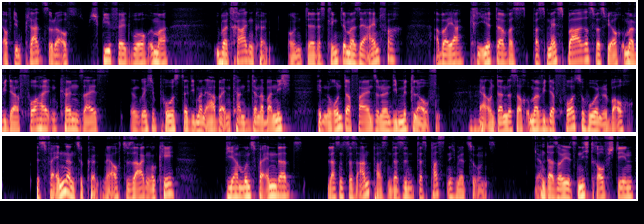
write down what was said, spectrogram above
auf dem Platz oder aufs Spielfeld, wo auch immer, übertragen können. Und äh, das klingt immer sehr einfach, aber ja, kreiert da was, was Messbares, was wir auch immer wieder vorhalten können, sei es irgendwelche Poster, die man erarbeiten kann, die dann aber nicht hinten runterfallen, sondern die mitlaufen. Mhm. Ja, und dann das auch immer wieder vorzuholen, aber auch es verändern zu können. Ja, auch zu sagen, okay, wir haben uns verändert, lass uns das anpassen, das, sind, das passt nicht mehr zu uns. Ja. Und da soll jetzt nicht draufstehen,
